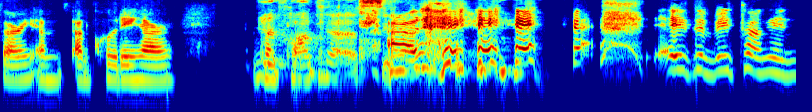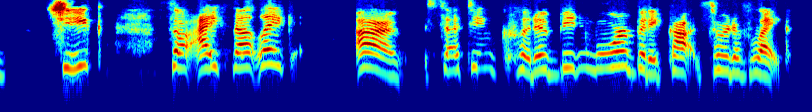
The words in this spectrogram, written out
Sorry, I'm I'm quoting our, our podcast. Uh, it's a bit tongue in cheek. So I felt like um Sutton could have been more, but it got sort of like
